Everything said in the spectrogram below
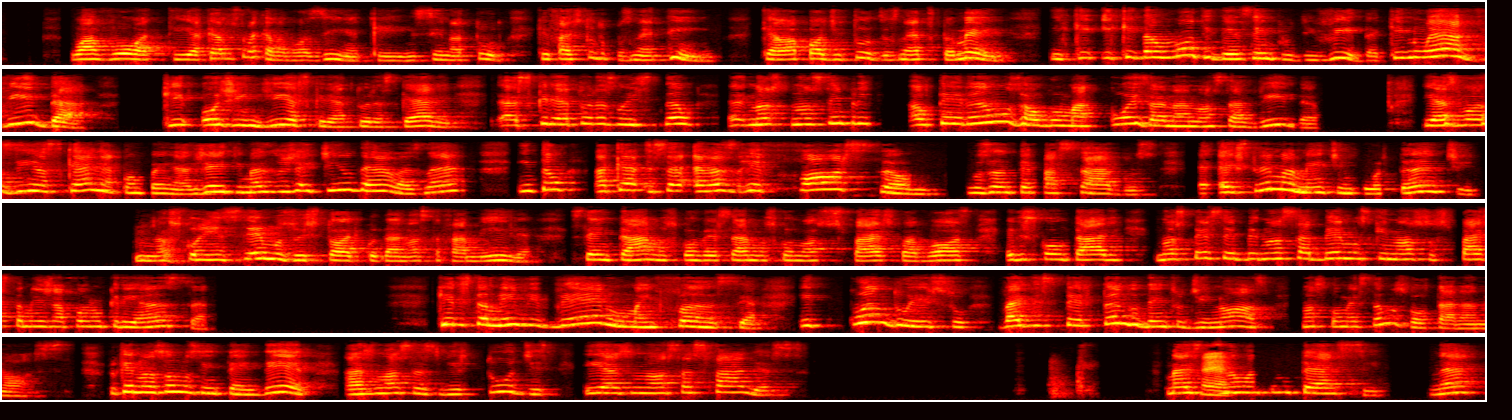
o avô, a tia, aquela, sabe aquela vozinha que ensina tudo, que faz tudo para os netinhos? Que ela pode tudo, os netos também? E que, e que dá um monte de exemplo de vida, que não é a vida que hoje em dia as criaturas querem. As criaturas não estão... Eh, nós, nós sempre alteramos alguma coisa na nossa vida e as vozinhas querem acompanhar a gente, mas do jeitinho delas, né? Então, elas reforçam os antepassados. É, é extremamente importante nós conhecemos o histórico da nossa família, sentarmos, conversarmos com nossos pais, com avós, eles contarem, nós percebemos, nós sabemos que nossos pais também já foram criança, que eles também viveram uma infância, e quando isso vai despertando dentro de nós, nós começamos a voltar a nós. Porque nós vamos entender as nossas virtudes e as nossas falhas. Mas é. não acontece, né?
